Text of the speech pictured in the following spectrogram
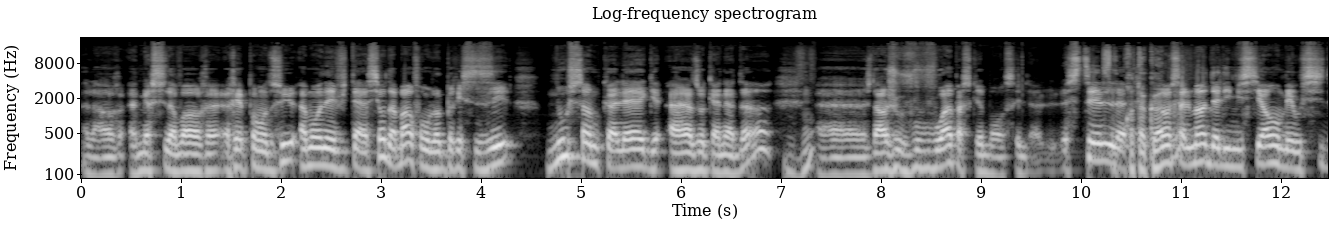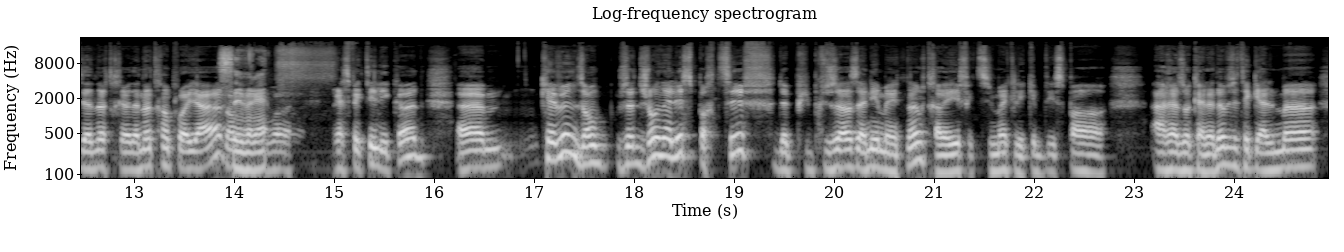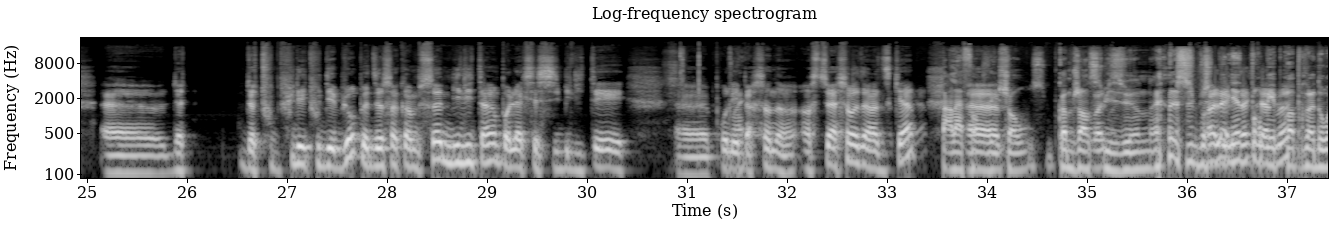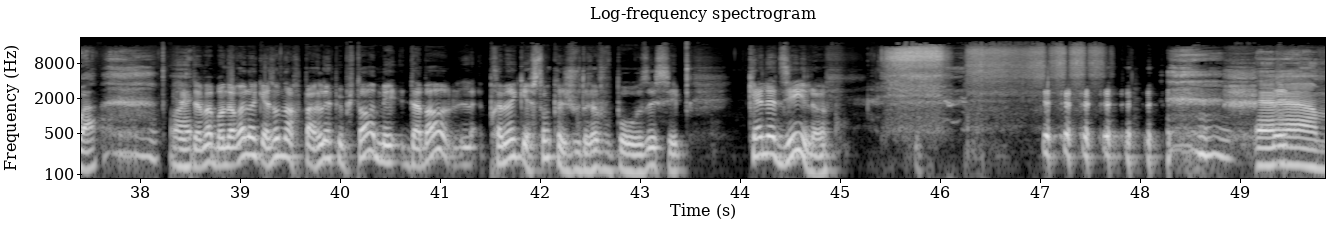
Alors, euh, merci d'avoir euh, répondu à mon invitation. D'abord, il faut me préciser, nous sommes collègues à Radio-Canada. Mm-hmm. euh, je vous vois parce que, bon, c'est le, style non seulement de l'émission, mais aussi de notre, de notre employeur. C'est vrai. respecter les codes. Euh, Kevin, donc, vous êtes journaliste sportif depuis plusieurs années maintenant. Vous travaillez effectivement avec l'équipe des sports à Radio-Canada. Vous êtes également euh, de, de tout, depuis les tout débuts, on peut dire ça comme ça, militant pour l'accessibilité euh, pour les personnes en, situation de handicap. Par la force des euh, choses, comme j'en suis une. je voilà, pour mes propres doigts. Exactement. Bon, on aura l'occasion d'en reparler un peu plus tard, mais d'abord, la première question que je voudrais vous poser, c'est Canadien, là, euh,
